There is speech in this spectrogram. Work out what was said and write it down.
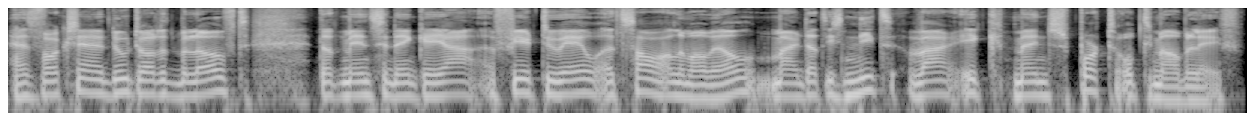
Het vaccin doet wat het belooft. Dat mensen denken: ja, virtueel, het zal allemaal wel. Maar dat is niet waar ik mijn sport optimaal beleef.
